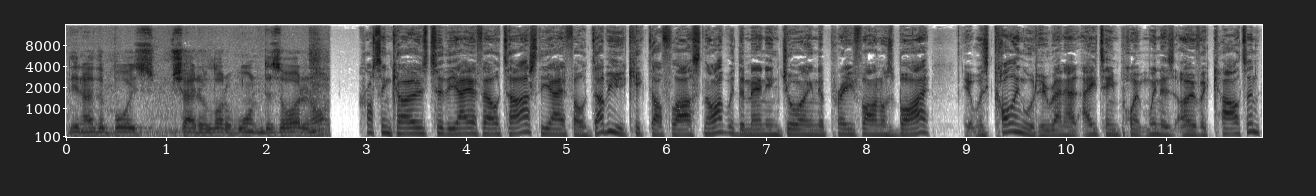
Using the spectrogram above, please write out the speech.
You know, the boys showed a lot of want and desire tonight. Crossing codes to the AFL Tash, the AFLW kicked off last night with the men enjoying the pre finals bye. It was Collingwood who ran out 18 point winners over Carlton.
